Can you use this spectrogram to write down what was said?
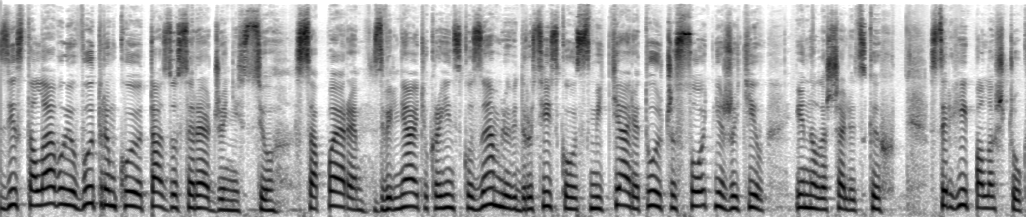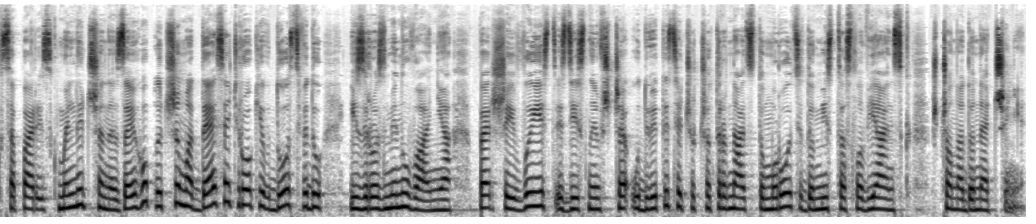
зі сталевою витримкою та зосередженістю. Сапери звільняють українську землю від російського сміття, рятуючи сотні життів і не лише людських. Сергій Палащук, сапер із Хмельниччини, за його плечима 10 років досвіду із розмінування. Перший виїзд здійснив ще у 2014 році до міста Слов'янськ, що на Донеччині.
